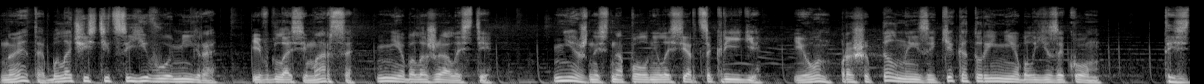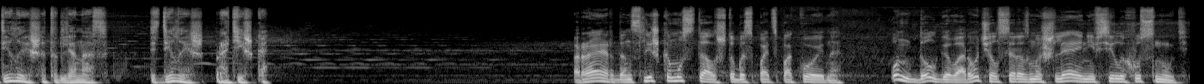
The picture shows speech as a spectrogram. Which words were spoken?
Но это была частица его мира, и в гласе Марса не было жалости. Нежность наполнила сердце Криги, и он прошептал на языке, который не был языком – ты сделаешь это для нас? Сделаешь, братишка?» Райердон слишком устал, чтобы спать спокойно. Он долго ворочался, размышляя, не в силах уснуть.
